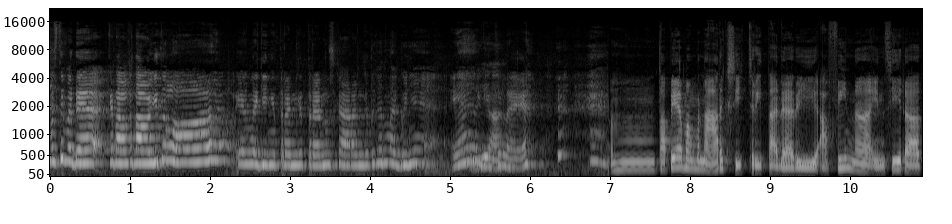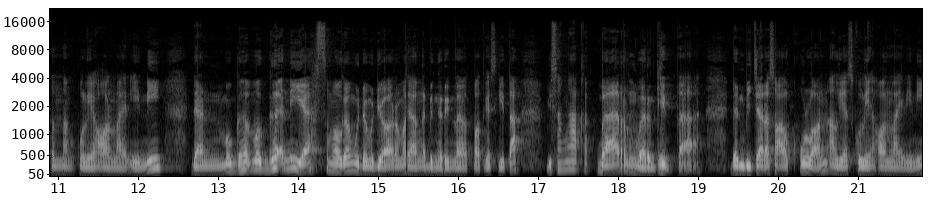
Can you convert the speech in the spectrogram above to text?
pasti pada ketawa-ketawa gitu loh yang lagi ngetren-ngetren sekarang gitu kan lagunya ya iya. gitu lah ya. Um, tapi emang menarik sih cerita dari Avina, Insira tentang kuliah online ini dan moga-moga nih ya semoga mudah-mudi orang yang ngedengerin lewat podcast kita bisa ngakak bareng bareng kita dan bicara soal kulon alias kuliah online ini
